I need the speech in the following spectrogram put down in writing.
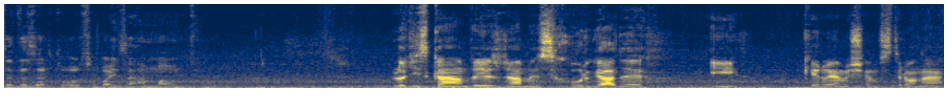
the desert also by the. Ludziska wyjeżdżamy z Hurgady i kierujemy się w stronę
